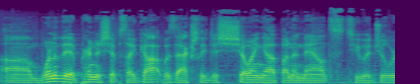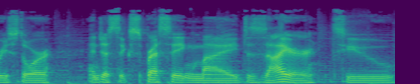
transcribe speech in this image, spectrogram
Um, one of the apprenticeships I got was actually just showing up unannounced to a jewelry store and just expressing my desire to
